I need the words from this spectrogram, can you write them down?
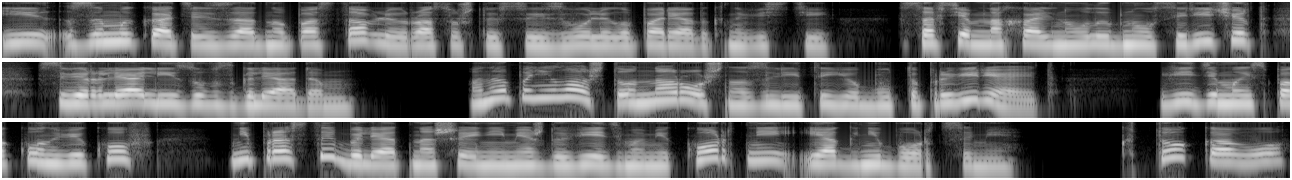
И замыкатель заодно поставлю, раз уж ты соизволила порядок навести. Совсем нахально улыбнулся Ричард, сверля Лизу взглядом. Она поняла, что он нарочно злит ее, будто проверяет. Видимо, испокон веков непросты были отношения между ведьмами Кортни и огнеборцами. Кто кого?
